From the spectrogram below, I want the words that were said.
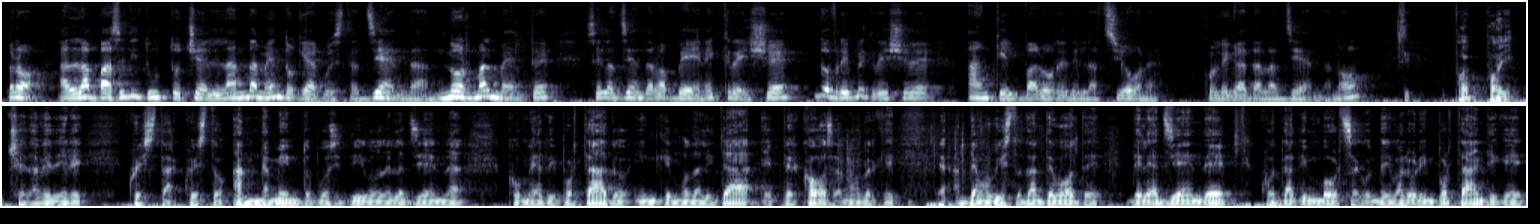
Però alla base di tutto c'è l'andamento che ha questa azienda. Normalmente, se l'azienda va bene e cresce, dovrebbe crescere anche il valore dell'azione collegata all'azienda, no? Poi, poi c'è da vedere questa- questo andamento positivo dell'azienda, come è riportato, in che modalità e per cosa, no? perché eh, abbiamo visto tante volte delle aziende quotate in borsa con dei valori importanti che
